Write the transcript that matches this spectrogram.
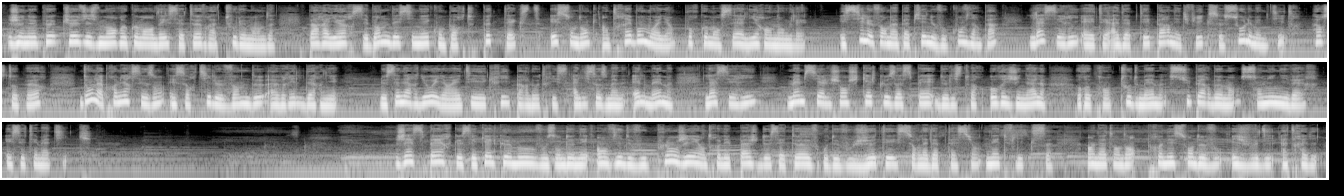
Je ne peux que vivement recommander cette œuvre à tout le monde. Par ailleurs, ces bandes dessinées comportent peu de texte et sont donc un très bon moyen pour commencer à lire en anglais. Et si le format papier ne vous convient pas, la série a été adaptée par Netflix sous le même titre, Heartstopper, dont la première saison est sortie le 22 avril dernier. Le scénario ayant été écrit par l'autrice Alice Osman elle-même, la série, même si elle change quelques aspects de l'histoire originale, reprend tout de même superbement son univers et ses thématiques. J'espère que ces quelques mots vous ont donné envie de vous plonger entre les pages de cette œuvre ou de vous jeter sur l'adaptation Netflix. En attendant, prenez soin de vous et je vous dis à très vite.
